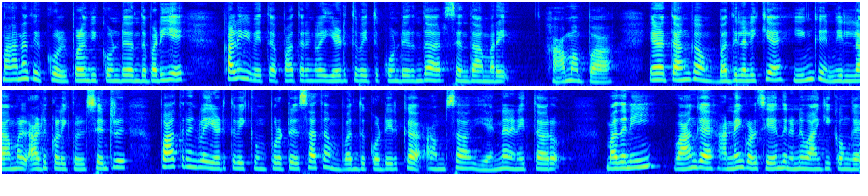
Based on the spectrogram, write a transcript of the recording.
மனதிற்குள் புலம்பிக் கொண்டு இருந்தபடியே கழுவி வைத்த பாத்திரங்களை எடுத்து வைத்து கொண்டிருந்தார் செந்தாமரை. ஆமாப்பா என தங்கம் பதிலளிக்க இங்கு நில்லாமல் அடுக்கலைக்குள் சென்று பாத்திரங்களை எடுத்து வைக்கும் பொருட்டு சதம் வந்து கொண்டிருக்க அம்சா என்ன நினைத்தாரோ மதனி வாங்க அண்ணன் கூட சேர்ந்து நின்று வாங்கிக்கோங்க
